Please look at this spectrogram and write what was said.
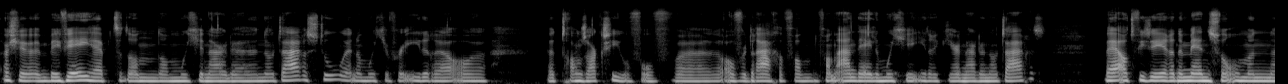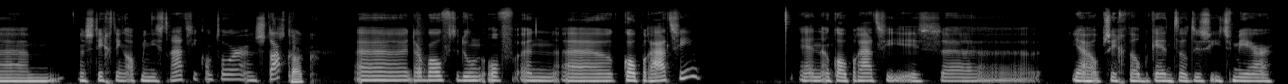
als je een BV hebt, dan, dan moet je naar de notaris toe. En dan moet je voor iedere uh, transactie of, of uh, overdragen van, van aandelen, moet je iedere keer naar de notaris. Wij adviseren de mensen om een, um, een stichting administratiekantoor, een stak, stak. daarboven te doen. Of een coöperatie. En een coöperatie is ja, op zich wel bekend. Dat is iets meer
